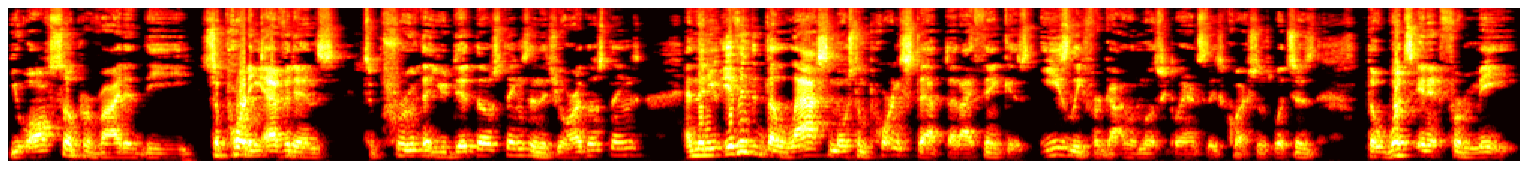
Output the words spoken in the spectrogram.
You also provided the supporting evidence to prove that you did those things and that you are those things. And then you even did the last most important step that I think is easily forgotten when most people answer these questions, which is the what's in it for me.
